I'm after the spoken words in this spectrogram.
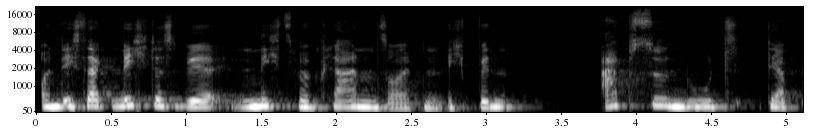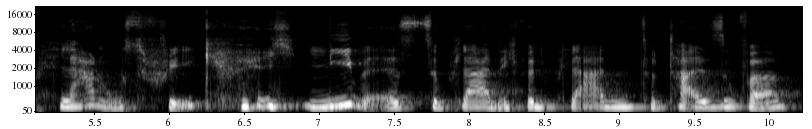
und ich sage nicht, dass wir nichts mehr planen sollten. Ich bin absolut der Planungsfreak. Ich liebe es zu planen. Ich finde Planen total super.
